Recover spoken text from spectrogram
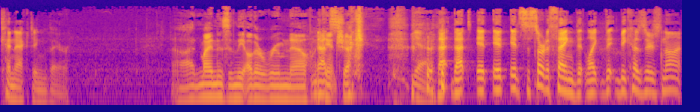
connecting there. uh, mine is in the other room now. I can't check. yeah that that it, it it's the sort of thing that like th- because there's not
